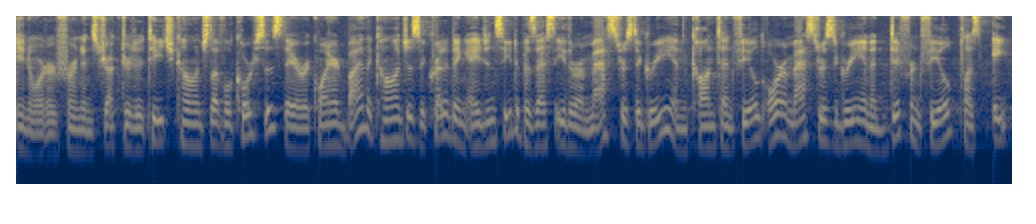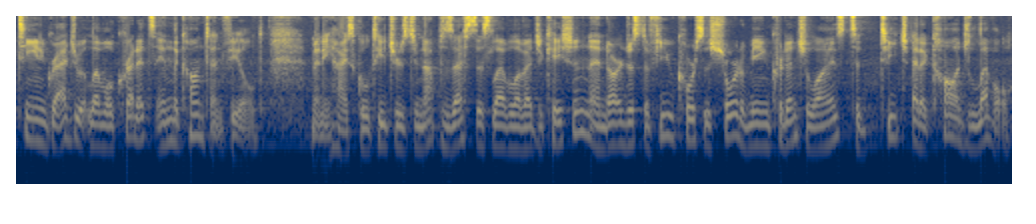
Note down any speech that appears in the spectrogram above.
In order for an instructor to teach college level courses, they are required by the college's accrediting agency to possess either a master's degree in content field or a master's degree in a different field plus 18 graduate level credits in the content field. Many high school teachers do not possess this level of education and are just a few courses short of being credentialized to teach at a college level.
